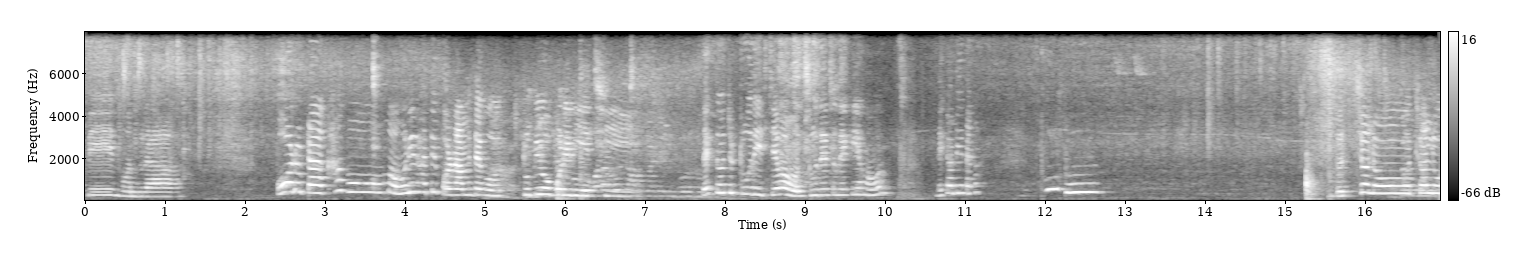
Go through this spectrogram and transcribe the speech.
প্লিজ বন্ধুরা। পরোটা খাব মামনির হাতে পরোটা আমি দেখো টুপিও পরে নিয়েছি। দেখতে হচ্ছে টু দিচ্ছে মামন টু দে তো দেখি মামন। দেখা দিয়ে দেখা। টু টু। তো চলো চলো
